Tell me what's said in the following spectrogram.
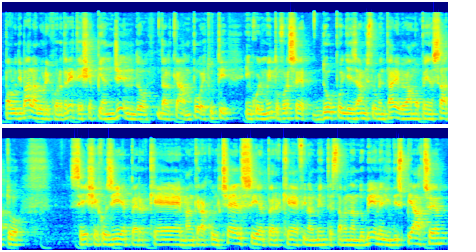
Paolo Di Balla, lo ricorderete, esce piangendo dal campo e tutti in quel momento, forse dopo gli esami strumentali, avevamo pensato se esce così è perché mancherà col Chelsea, è perché finalmente stava andando bene, gli dispiace.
